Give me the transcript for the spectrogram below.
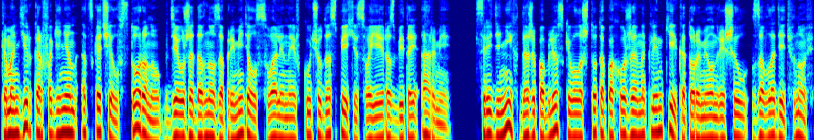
командир карфагенян отскочил в сторону, где уже давно заприметил сваленные в кучу доспехи своей разбитой армии. Среди них даже поблескивало что-то похожее на клинки, которыми он решил завладеть вновь.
